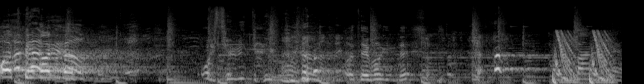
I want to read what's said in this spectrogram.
와 대박이다. 오 재밌다 이거. 어 대박인데? 빵야.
